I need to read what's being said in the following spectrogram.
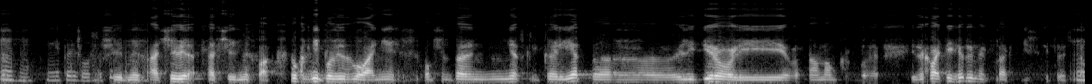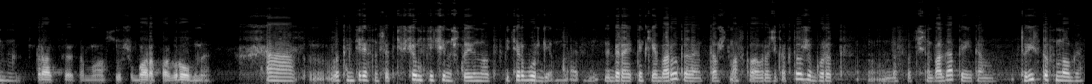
Угу, не повезло. Очевидный, очевид, очевидный факт. Ну, как не повезло, они, в общем-то, несколько лет э, лидировали и в основном как бы и захватили рынок практически. То есть там угу. концентрация там суши-баров огромная. А, вот интересно все-таки, в чем причина, что именно вот в Петербурге набирает такие обороты, потому что Москва вроде как тоже город достаточно богатый, и там туристов много.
